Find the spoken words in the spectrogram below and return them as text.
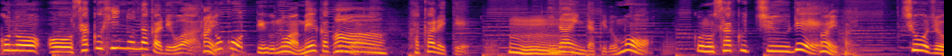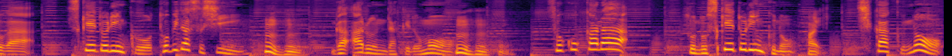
このお作品の中でははい、どこっていうのは明確にはあ書かれて。いないんだけども、この作中で。少女がスケートリンクを飛び出すシーン。があるんだけども。そこから、そのスケートリンクのはい。近くの。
